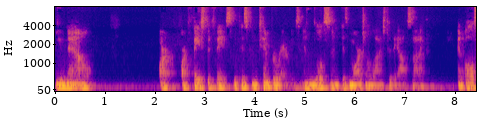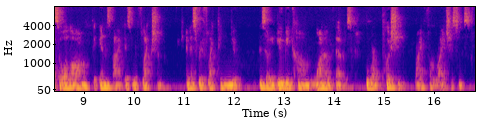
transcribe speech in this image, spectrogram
you now are are face to face with his contemporaries, and Wilson is marginalized to the outside. And also along the inside is reflection, and it's reflecting you. And so you become one of those who are pushing right for righteousness.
